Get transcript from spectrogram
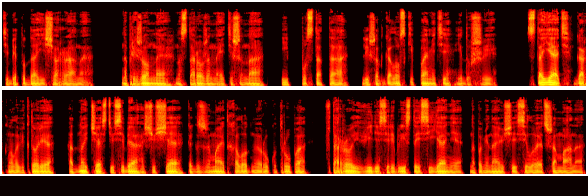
тебе туда еще рано». Напряженная, настороженная тишина Пустота, лишь отголоски памяти и души. «Стоять!» — гаркнула Виктория, одной частью себя ощущая, как сжимает холодную руку трупа, второй видя серебристое сияние, напоминающее силуэт шамана.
